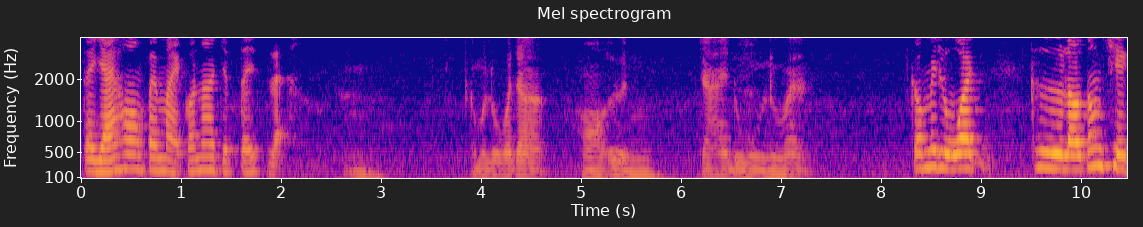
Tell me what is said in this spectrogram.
แต่ย้ายห้องไปใหม่ก็น่าจะติดแหละ อืมก็ไม่รู้ว่าจะหออื่น จะให้ดูหรือว่า ก็ไม่รู้ว่า คือเราต้องเช็ค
